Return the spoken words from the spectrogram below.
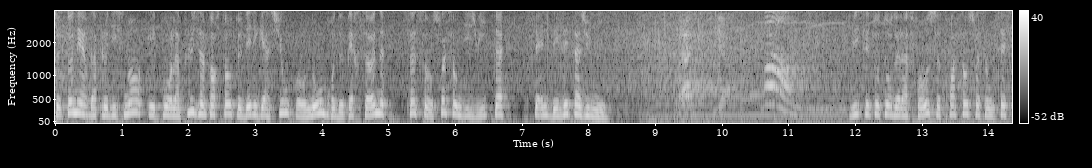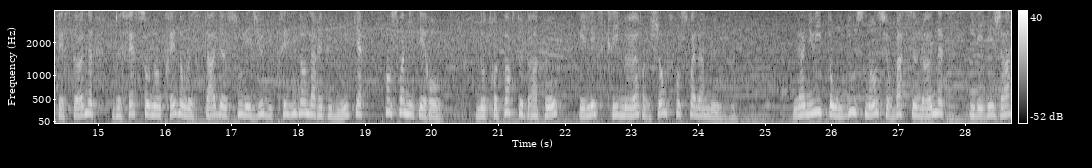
Ce tonnerre d'applaudissements est pour la plus importante délégation en nombre de personnes, 578, celle des États-Unis. Puis c'est au tour de la France, 376 personnes, de faire son entrée dans le stade sous les yeux du président de la République, François Mitterrand. Notre porte-drapeau est l'escrimeur Jean-François Lamour. La nuit tombe doucement sur Barcelone, il est déjà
